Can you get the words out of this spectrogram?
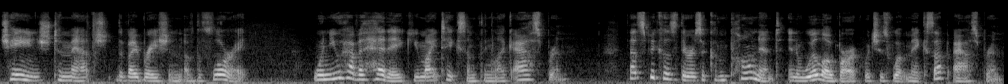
change to match the vibration of the fluorite. When you have a headache, you might take something like aspirin. That's because there is a component in willow bark, which is what makes up aspirin,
